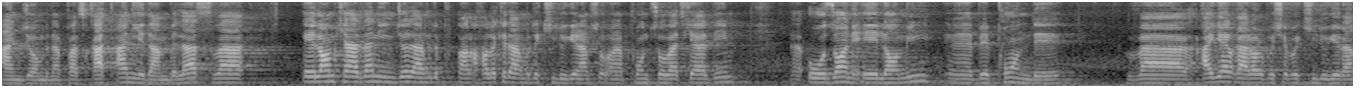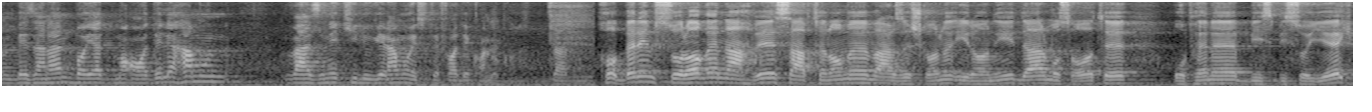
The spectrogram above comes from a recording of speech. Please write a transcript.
انجام بدن. پس قطعا یه دمبل است و اعلام کردن اینجا در مورد حالا که در مورد کیلوگرم پوند صحبت کردیم اوزان اعلامی به پونده و اگر قرار باشه با کیلوگرم بزنن باید معادل همون وزن کیلوگرم رو استفاده کنه. خب بریم سراغ نحوه ثبت نام ورزشکاران ایرانی در مسابقات Open 2021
